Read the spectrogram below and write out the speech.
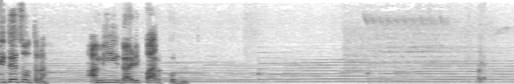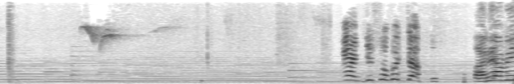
तुम्ही इथेच उतरा. आम्ही गाडी पार्क करू. मी जातो. अरे आम्ही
